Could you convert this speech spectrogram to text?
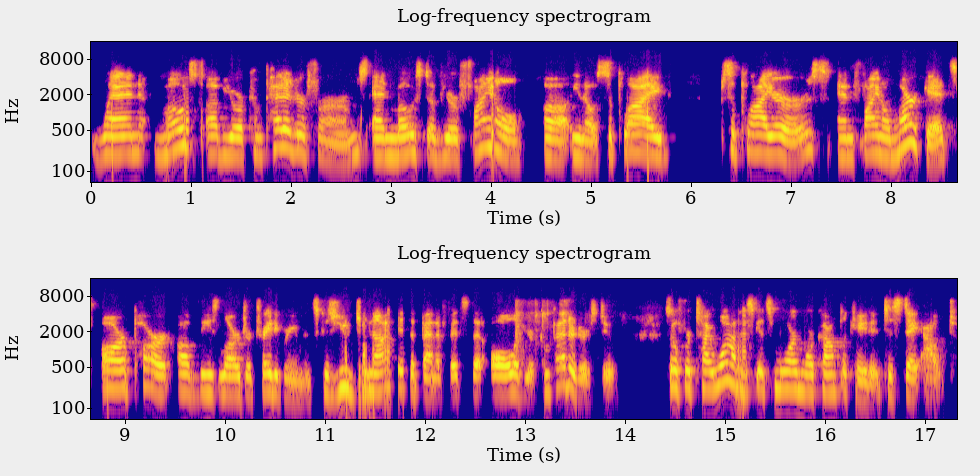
when most of your competitor firms and most of your final, uh, you know, supplied suppliers and final markets are part of these larger trade agreements because you do not get the benefits that all of your competitors do. So for Taiwan, this gets more and more complicated to stay out.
